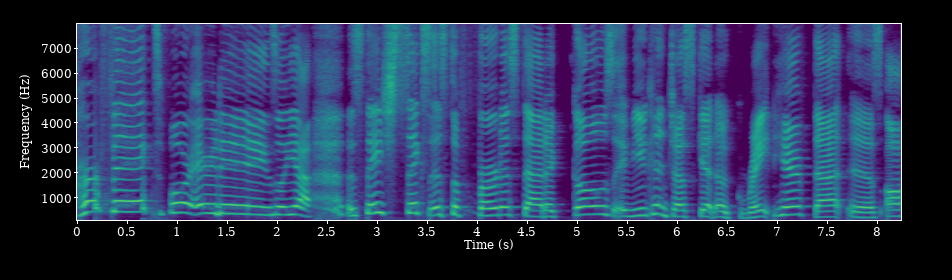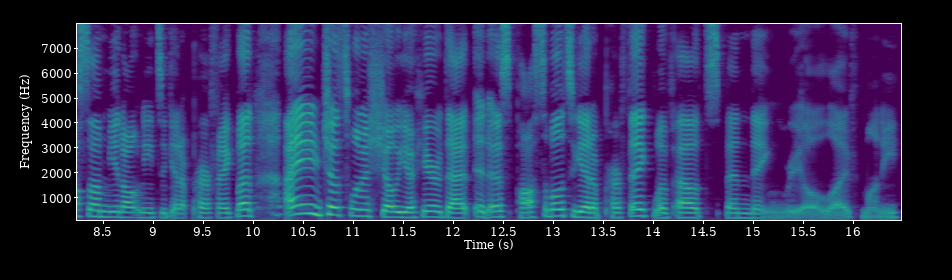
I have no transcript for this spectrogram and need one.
perfect for everything. So yeah, stage six is the furthest that it goes. If you can just get a great here, that is awesome. You don't need to get a perfect, but I just want to show you here that it is possible to get a perfect without spending real life money.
